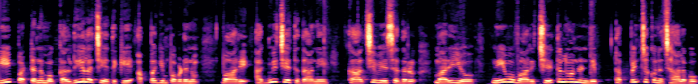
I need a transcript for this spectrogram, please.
ఈ పట్టణము కల్దీయుల చేతికి అప్పగింపబడును. వారి అగ్ని చేత దాన్ని కాల్చివేసెదరు. మరియు నీవు వారి చేతిలో నుండి తప్పించుకున చాలవు.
